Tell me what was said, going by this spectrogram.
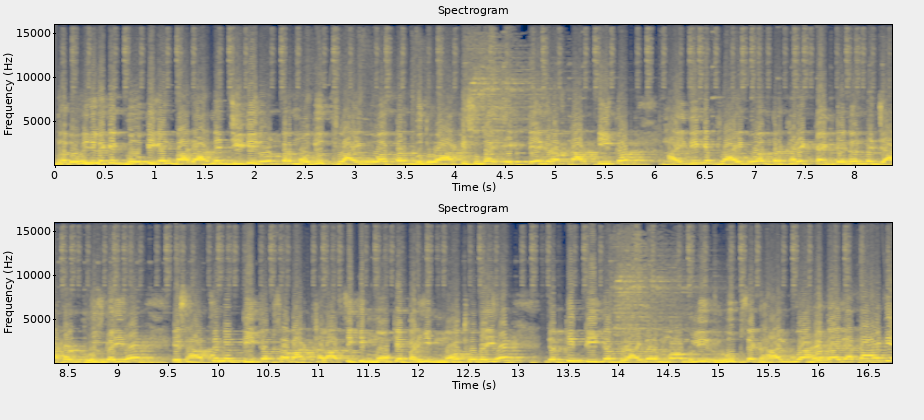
भदोही ज़िले के गोपीगंज बाज़ार में जीटी रोड पर मौजूद फ्लाईओवर पर बुधवार की सुबह एक तेज रफ्तार पिकअप हाईवे के फ्लाईओवर पर खड़े कंटेनर में जाकर घुस गई है। इस हादसे में पिकअप सवार खलासी की मौके पर ही मौत हो गई है, जबकि पिकअप ड्राइवर मामूली रूप से घायल हुआ है। बताया जाता है कि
